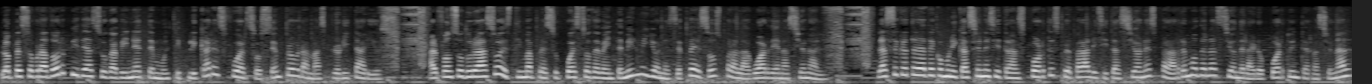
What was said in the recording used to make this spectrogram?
López Obrador pide a su gabinete multiplicar esfuerzos en programas prioritarios. Alfonso Durazo estima presupuesto de 20 mil millones de pesos para la Guardia Nacional. La Secretaría de Comunicaciones y Transportes prepara licitaciones para remodelación del Aeropuerto Internacional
